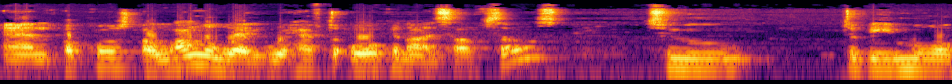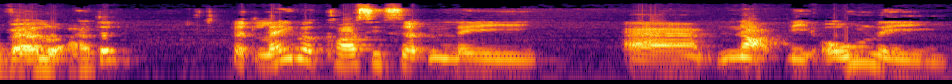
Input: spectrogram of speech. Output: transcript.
and of course, along the way, we have to organize ourselves to to be more value added. But labor cost is certainly uh, not the only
